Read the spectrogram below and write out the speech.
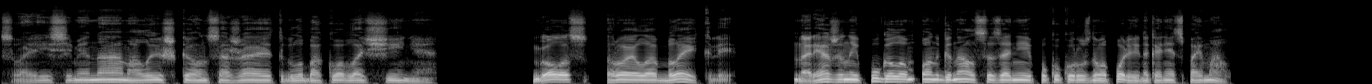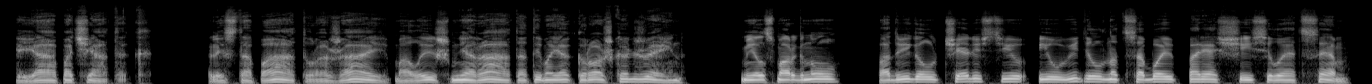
«Свои семена, малышка, он сажает глубоко в лощине». Голос Ройла Блейкли Наряженный пугалом, он гнался за ней по кукурузному полю и, наконец, поймал. «Я початок. Листопад, урожай, малыш, мне рад, а ты моя крошка Джейн». Милс моргнул, подвигал челюстью и увидел над собой парящий силуэт Сэм.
